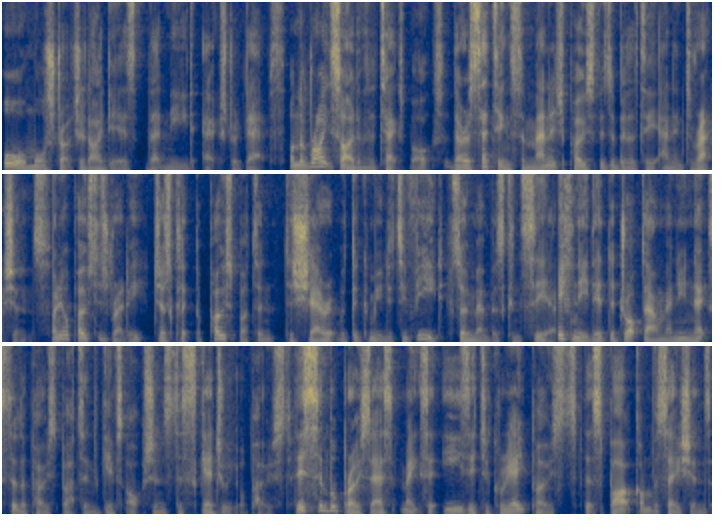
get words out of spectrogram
or more structured ideas that need extra depth. On the right side of the text box, there are settings to manage post visibility and interactions. When your post is ready, just click the post button to share it with the community feed so members can see it. If needed, the drop down menu next to the post button gives options to schedule your post. This simple process makes it easy to create posts that spark conversations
